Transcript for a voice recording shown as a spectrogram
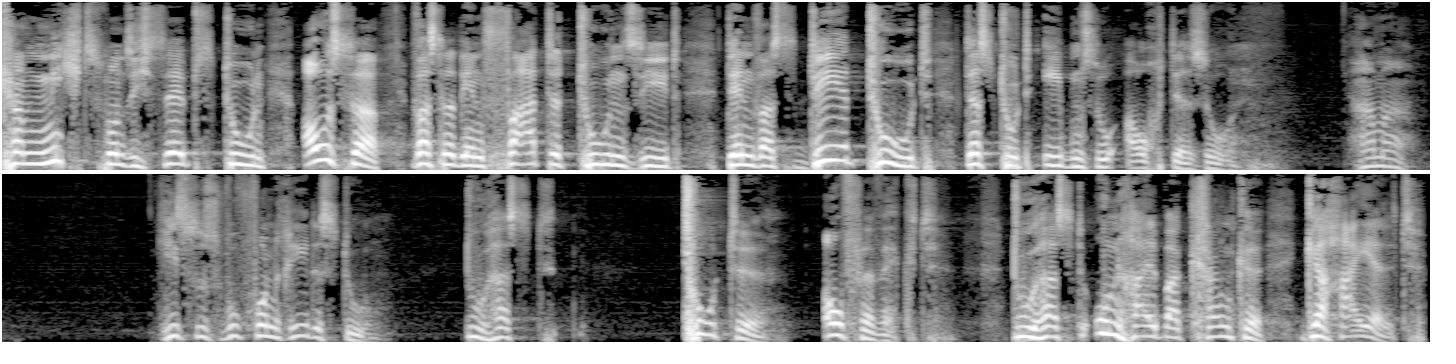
kann nichts von sich selbst tun, außer was er den Vater tun sieht. Denn was der tut, das tut ebenso auch der Sohn. Hammer. Jesus, wovon redest du? Du hast Tote auferweckt. Du hast unheilbar Kranke geheilt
